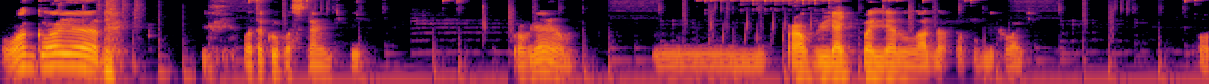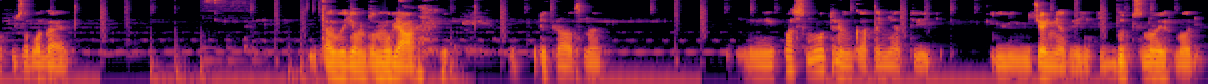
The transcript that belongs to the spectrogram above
лагает вот такую поставим теперь. Управляем управлять блин ладно опубликовать. О, пусть лагает и так дойдем до нуля. Прекрасно. И посмотрим как они ответят. Или ничего не ответят. И будут снова игнорить до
